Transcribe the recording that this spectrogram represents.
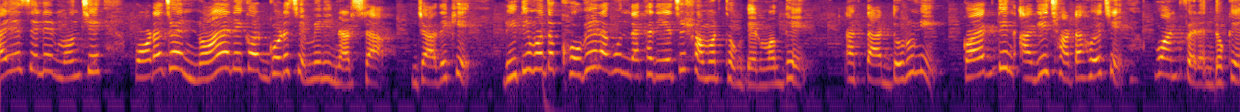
আইএসএল এর মঞ্চে পরাজয় নয়া রেকর্ড গড়েছে মেরিনার্সরা যা দেখে রীতিমতো ক্ষোভের আগুন দেখা দিয়েছে সমর্থকদের মধ্যে। আর তার দরুনই কয়েকদিন আগেই ছাঁটা হয়েছে ওয়ান ফেরেন্দোকে।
